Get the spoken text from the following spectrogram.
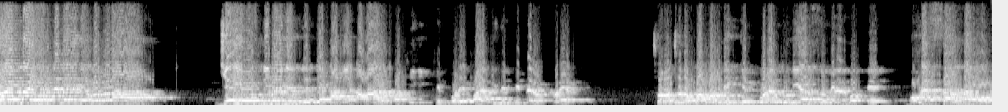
শোনেন নাই হস্তি বাহিনীর ঘটনা যেই হস্তি বাহিনীদেরকে আমি আমার পাখি নিক্ষেপ করে পাখিদেরকে প্রেরণ করে ছোট ছোট পাথর নিক্ষেপ করে দুনিয়ার জমিনের মধ্যে মুহাসসার নামক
